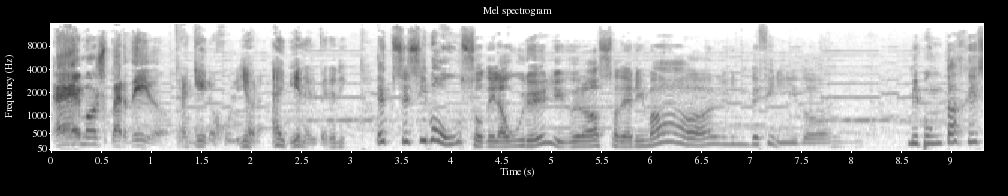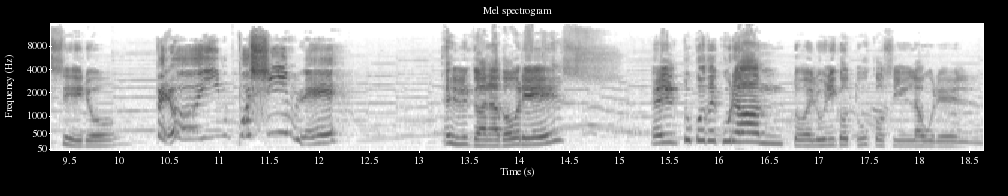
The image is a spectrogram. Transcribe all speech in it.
Hemos perdido. Tranquilo, Julián, ahí viene el veredicto. Excesivo uso de laurel y grasa de animal indefinido. Mi puntaje es cero. Pero imposible. El ganador es... El tuco de Curanto, el único tuco sin laurel.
